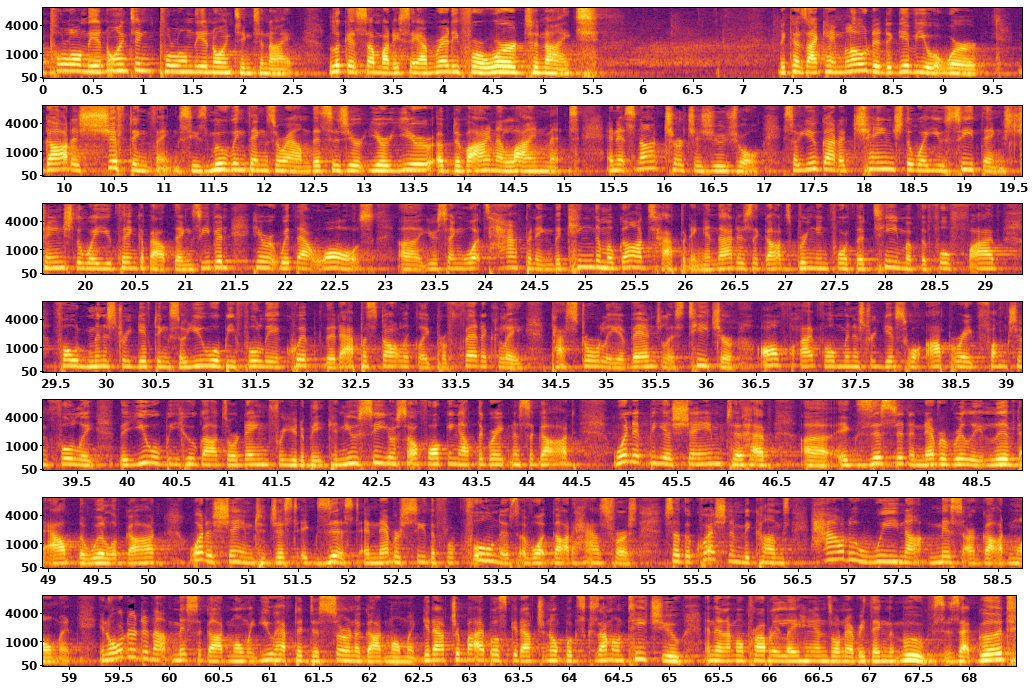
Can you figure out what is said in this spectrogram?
Pull on the anointing, pull on the anointing tonight. Look at somebody, say, I'm ready for a word tonight. Because I came loaded to give you a word. God is shifting things. He's moving things around. This is your, your year of divine alignment. And it's not church as usual. So you've got to change the way you see things, change the way you think about things. Even here at Without Walls, uh, you're saying, What's happening? The kingdom of God's happening. And that is that God's bringing forth a team of the full five-fold ministry gifting so you will be fully equipped that apostolically, prophetically, pastorally, evangelist, teacher, all five-fold ministry gifts will operate, function fully that you will be who God's ordained for you to be. Can you see yourself walking out the greatness of God? Wouldn't it be a shame to have uh, existed and never really lived out the will of God? What a shame to just exist and never see the fullness of what God has for us. So the question becomes how do we not miss our God moment? In order to not miss a God moment, you have to discern a God moment. Get out your Bibles, get out your notebooks, because I'm going to teach you, and then I'm going to probably lay hands on everything that moves. Is that good?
